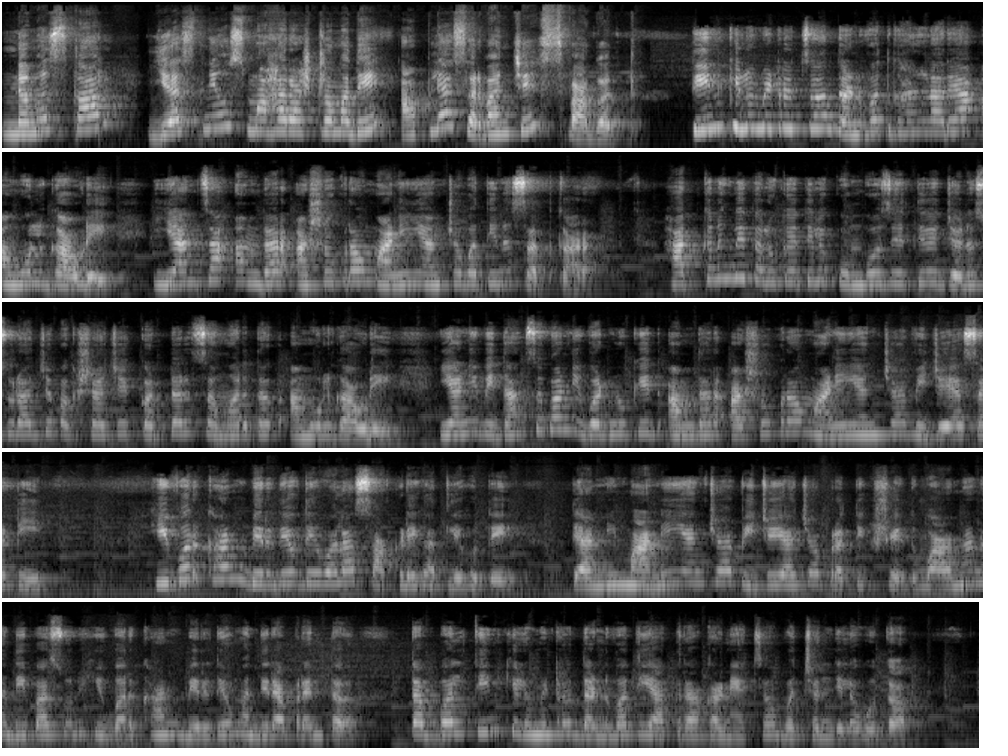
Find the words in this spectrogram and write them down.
नमस्कार yes news महाराष्ट्रामध्ये आपल्या सर्वांचे स्वागत. तीन किलोमीटरचा दंडवत घालणाऱ्या अमोल गावडे यांचा आमदार अशोकराव माने यांच्या वतीनं सत्कार. हातकणंगले तालुक्यातील कुंभोज येथील जनसुराज्य पक्षाचे कट्टर समर्थक अमोल गावडे यांनी विधानसभा निवडणुकीत आमदार अशोकराव माने यांच्या विजयासाठी हिवरखान बिरदेव देवाला साकडे घातले होते. त्यांनी माने यांच्या विजयाच्या प्रतीक्षेत वारणा नदीपासून हिवरखान बिरदेव मंदिरापर्यंत तब्बल तीन किलोमीटर दंडवत यात्रा करण्याचं वचन दिलं होतं.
